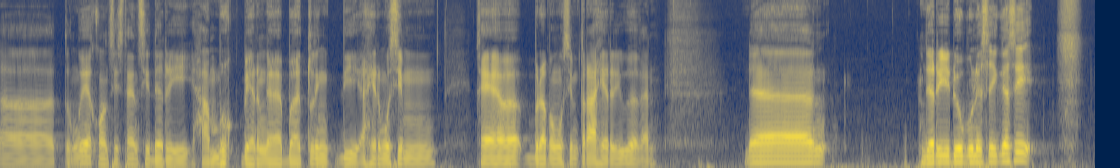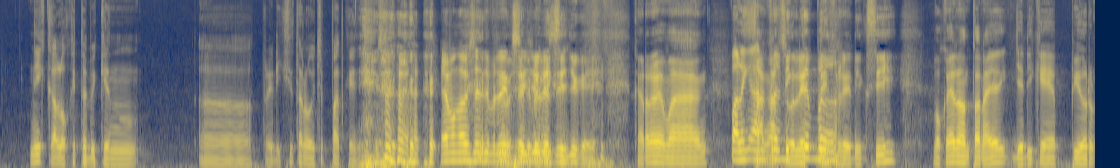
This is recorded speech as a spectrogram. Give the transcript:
eh, tunggu ya konsistensi dari Hamburg biar nggak battling di akhir musim kayak beberapa musim terakhir juga kan. Dan dari dua Bundesliga sih, nih kalau kita bikin eh, prediksi terlalu cepat kayaknya. Emang nggak bisa diprediksi juga diprediksi sih. juga ya. Karena memang Paling sangat sulit unpredictable. diprediksi. Pokoknya nonton aja jadi kayak pure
